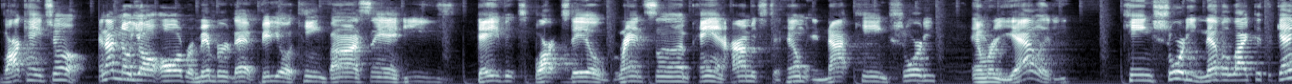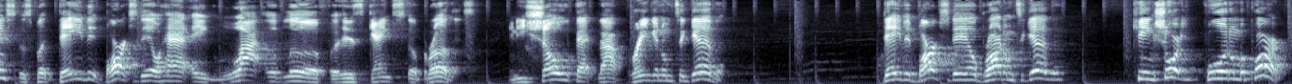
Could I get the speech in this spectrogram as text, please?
Why can't y'all? And I know y'all all remember that video of King Von saying he's David's Barksdale grandson, paying homage to him and not King Shorty. In reality, King Shorty never liked it the gangsters, but David Barksdale had a lot of love for his gangster brothers. And he showed that by bringing them together. David Barksdale brought them together King Shorty pulled them apart.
